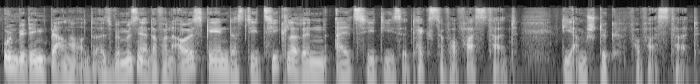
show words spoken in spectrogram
Unbedingt, Bernhard. Also wir müssen ja davon ausgehen, dass die Zieglerin, als sie diese Texte verfasst hat, die am Stück verfasst hat.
